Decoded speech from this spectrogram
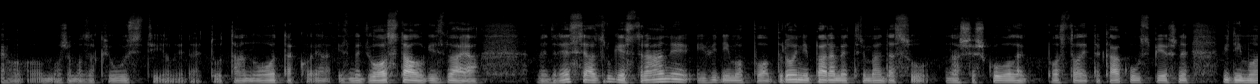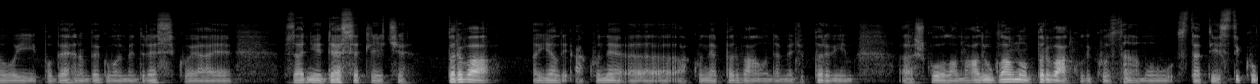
evo, možemo zaključiti ili da je to ta nota koja između ostalog izdvaja medrese, a s druge strane i vidimo po brojnim parametrima da su naše škole postale takako uspješne. Vidimo evo i po Behram Begovoj medresi koja je zadnje desetljeće prva jeli, ako, ne, e, ako ne prva, onda među prvim e, školama, ali uglavnom prva koliko znamo u statistiku.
